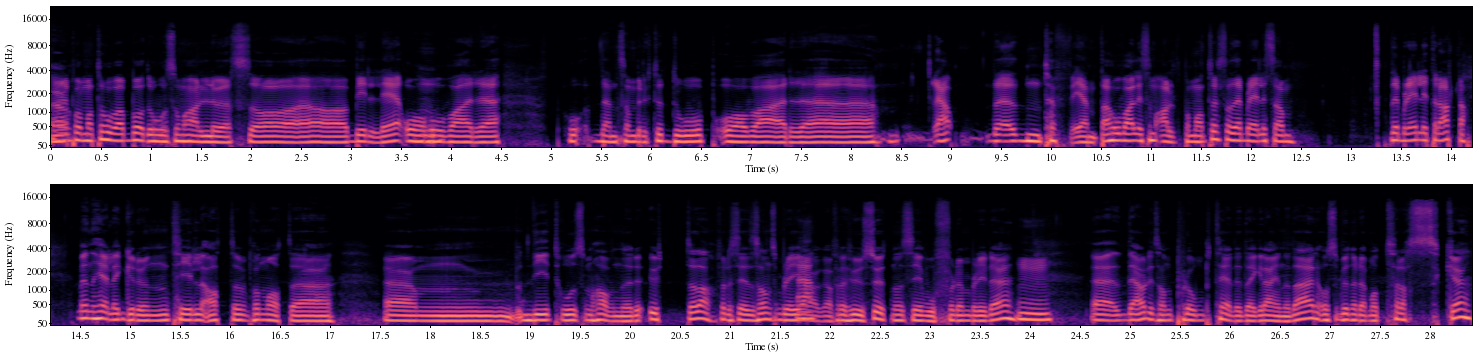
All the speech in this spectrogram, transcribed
Ja. på en måte. Hun var både hun som var løs og, billig, og Mm. hun var den som brukte dop og var Ja, den tøffe jenta. Hun var liksom alt, på en måte, så det ble liksom Det ble litt rart, da. Men hele grunnen til at på en måte um, de to som havner ute, da, for å si det sånn, som blir Ja. jaga fra huset uten å si hvorfor de blir det. Mm. uh, det er jo litt sånn plumpt, hele det greiene der. Og så begynner de å traske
